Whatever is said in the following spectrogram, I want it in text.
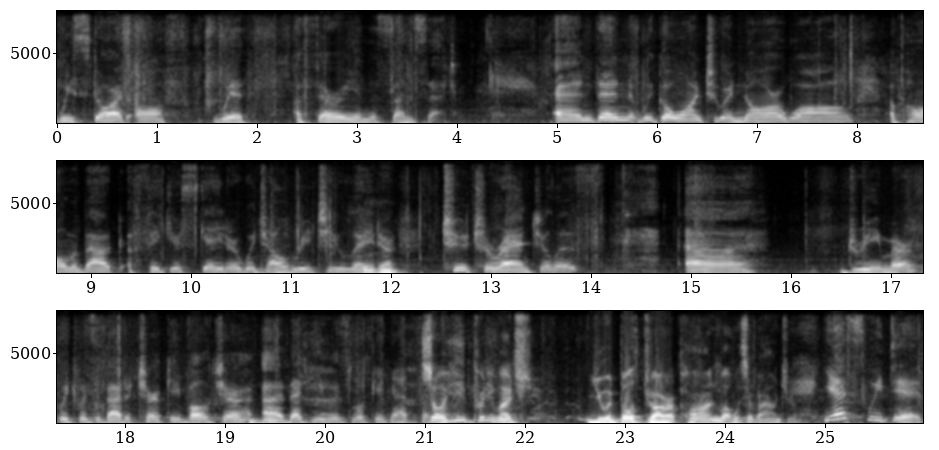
we start off with A Ferry in the Sunset. And then we go on to a narwhal, a poem about a figure skater, which I'll read to you later, two tarantulas, uh, Dreamer, which was about a turkey vulture uh, that he was looking at. So he pretty much, you would both draw upon what was around you. Yes, we did.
